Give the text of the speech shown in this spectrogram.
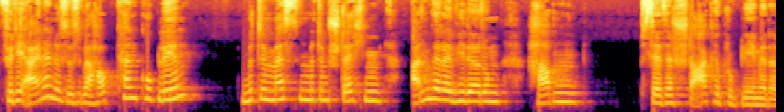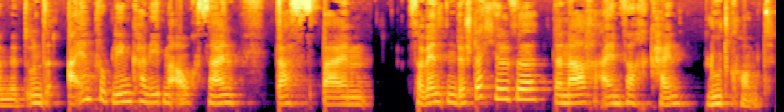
Für die einen ist es überhaupt kein Problem mit dem Messen, mit dem Stechen. Andere wiederum haben sehr, sehr starke Probleme damit. Und ein Problem kann eben auch sein, dass beim Verwenden der Stechhilfe danach einfach kein Blut kommt.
